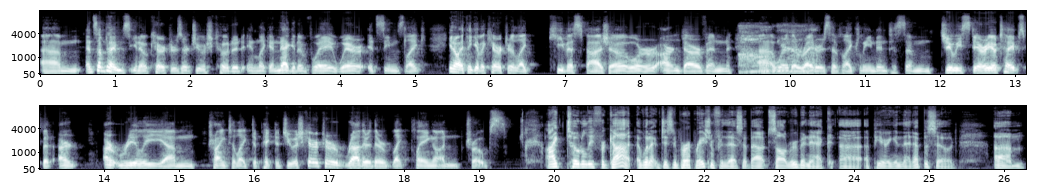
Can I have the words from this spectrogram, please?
Um, and sometimes, you know, characters are Jewish coded in like a negative way where it seems like, you know, I think of a character like Kivas Fajo or Arne Darvin, oh, uh, where yeah. the writers have like leaned into some Jewy stereotypes, but aren't aren't really um, trying to like depict a Jewish character. Rather, they're like playing on tropes. I totally forgot when I, just in preparation for this about Saul Rubinek uh, appearing in that episode. Um,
